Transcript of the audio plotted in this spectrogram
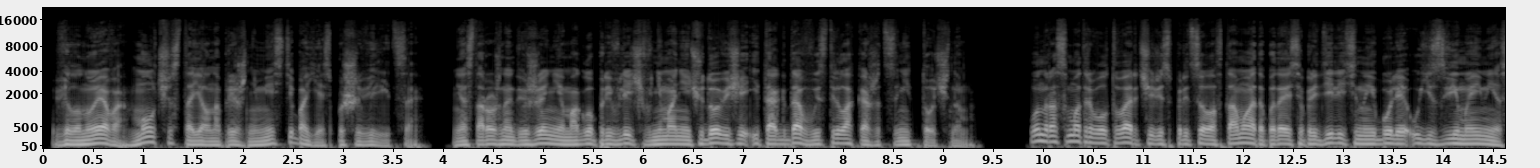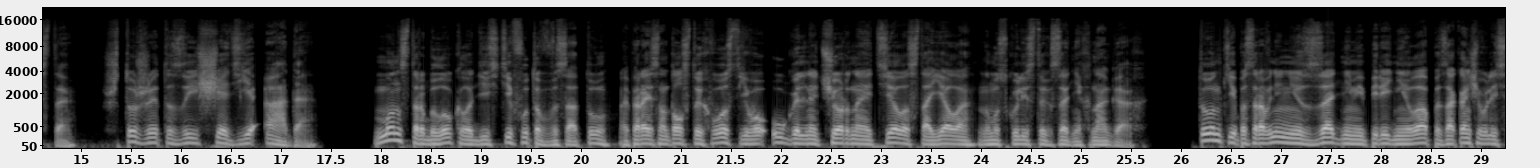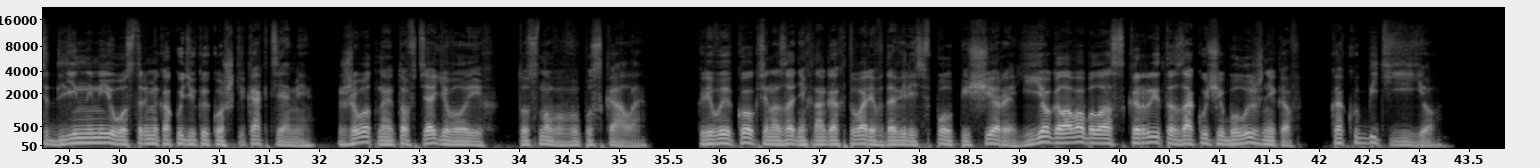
Вилануэва молча стоял на прежнем месте, боясь пошевелиться. Неосторожное движение могло привлечь внимание чудовища, и тогда выстрел окажется неточным. Он рассматривал тварь через прицел автомата, пытаясь определить наиболее уязвимое место. Что же это за исчадье ада? Монстр был около 10 футов в высоту, опираясь на толстый хвост, его угольно-черное тело стояло на мускулистых задних ногах. Тонкие по сравнению с задними передние лапы заканчивались длинными и острыми, как у дикой кошки, когтями. Животное то втягивало их, то снова выпускало. Кривые когти на задних ногах твари вдавились в пол пещеры, ее голова была скрыта за кучей булыжников. Как убить ее?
